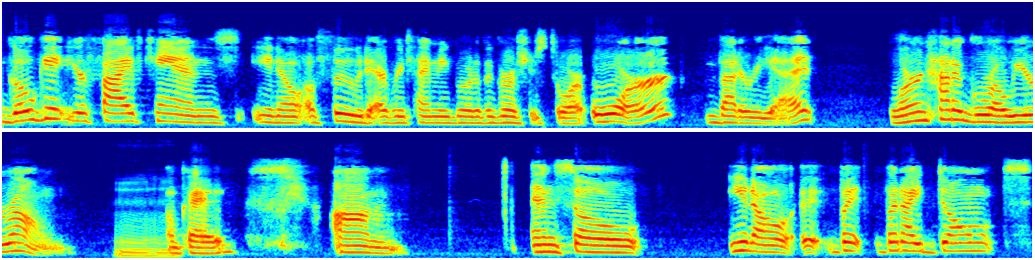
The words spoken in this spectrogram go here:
go get your five cans, you know, of food every time you go to the grocery store. Or better yet, learn how to grow your own. Okay. Um, and so, you know, but, but I don't,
